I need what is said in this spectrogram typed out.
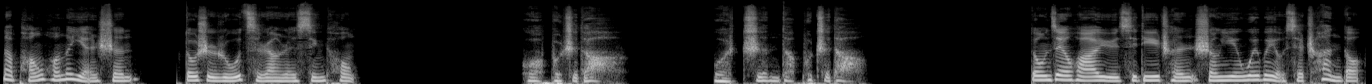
那彷徨的眼神，都是如此让人心痛。我不知道，我真的不知道。董建华语气低沉，声音微微有些颤抖。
